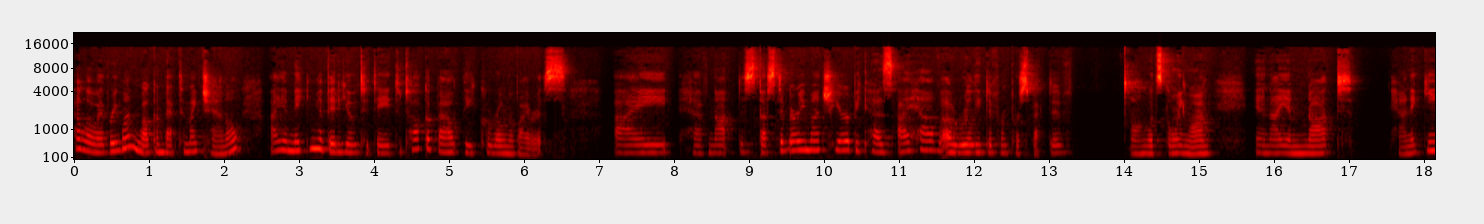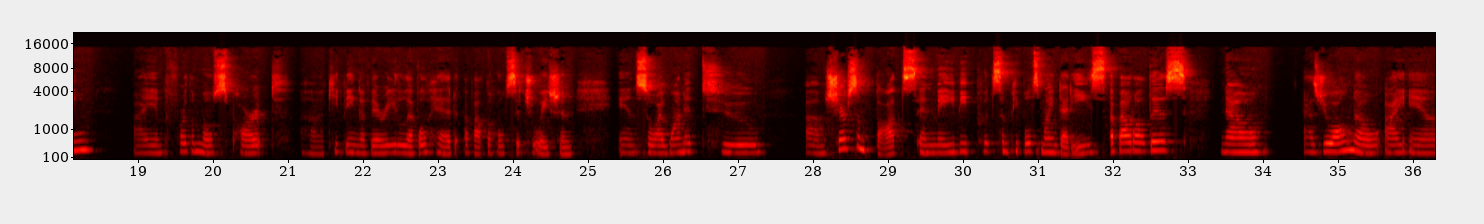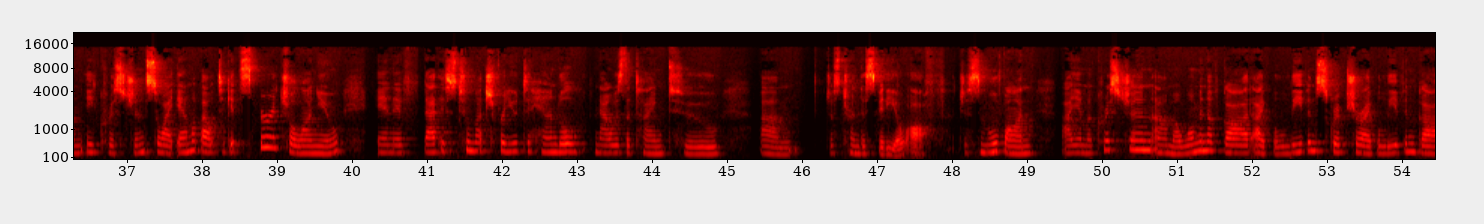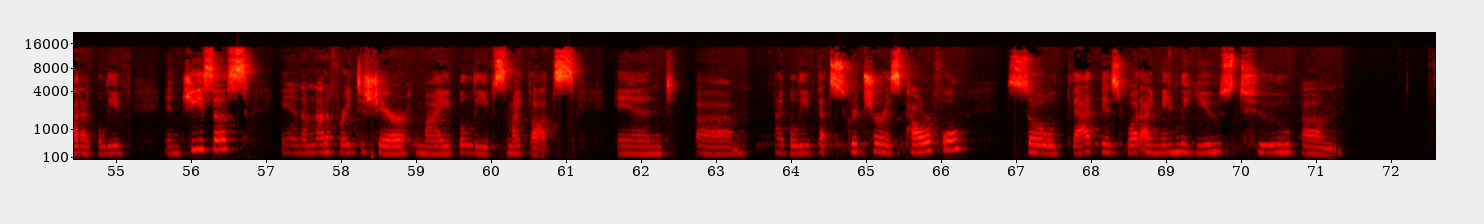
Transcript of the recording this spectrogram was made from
Hello everyone, welcome back to my channel. I am making a video today to talk about the coronavirus. I have not discussed it very much here because I have a really different perspective on what's going on and I am not panicking. I am for the most part uh, keeping a very level head about the whole situation and so I wanted to um, share some thoughts and maybe put some people's mind at ease about all this. Now, as you all know, I am a Christian, so I am about to get spiritual on you. And if that is too much for you to handle, now is the time to um, just turn this video off. Just move on. I am a Christian. I'm a woman of God. I believe in Scripture. I believe in God. I believe in Jesus and I'm not afraid to share my beliefs, my thoughts. And um, I believe that scripture is powerful. So that is what I mainly use to um,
